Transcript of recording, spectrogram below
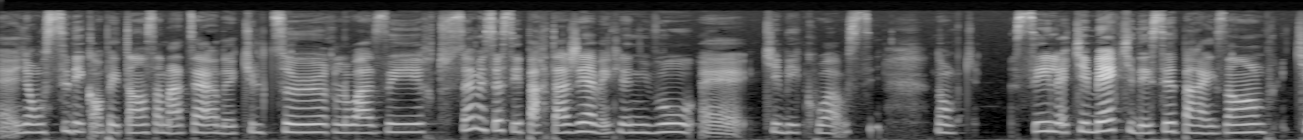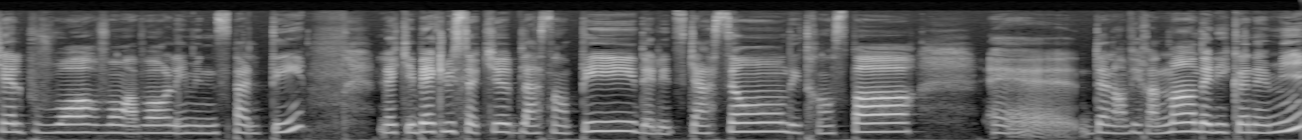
ils ont aussi des compétences en matière de culture, loisirs, tout ça, mais ça, c'est partagé avec le niveau québécois aussi. Donc, c'est le Québec qui décide, par exemple, quels pouvoirs vont avoir les municipalités. Le Québec, lui, s'occupe de la santé, de l'éducation, des transports, euh, de l'environnement, de l'économie,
